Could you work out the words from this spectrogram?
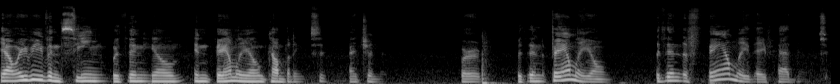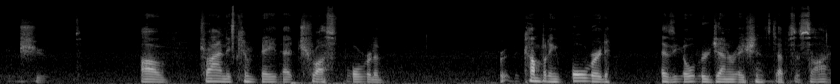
Yeah, we've even seen within the own in family owned companies you mentioned where within the family owned within the family they've had those issues of trying to convey that trust forward of company forward as the older generation steps aside.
